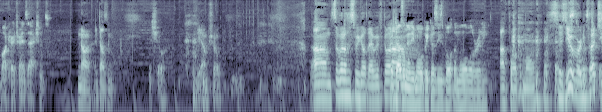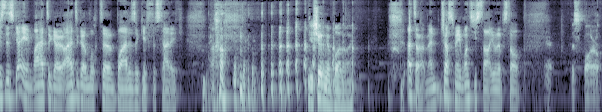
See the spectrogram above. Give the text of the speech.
Microtransactions, no, it doesn't. for sure. Yeah, I'm sure. Um, so what else we got there? We've got. it doesn't um, anymore because he's bought them all already. I've bought them all. It says you've already purchased this game. I had to go. I had to go look to buy it as a gift for Static. You shouldn't have, by the way. That's all right, man. Trust me. Once you start, you'll never stop. The Spiral.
